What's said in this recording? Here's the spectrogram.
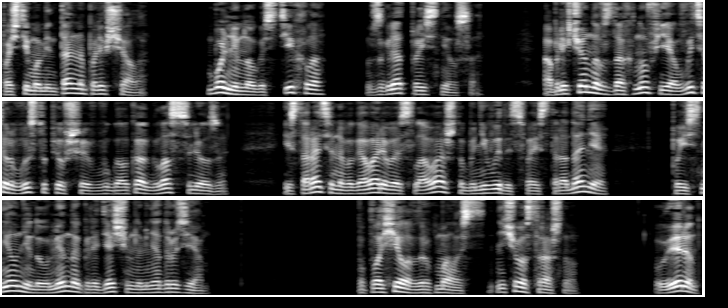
Почти моментально полегчало. Боль немного стихла, взгляд прояснился. Облегченно вздохнув, я вытер выступившие в уголках глаз слезы и, старательно выговаривая слова, чтобы не выдать свои страдания, пояснил недоуменно глядящим на меня друзьям. Поплохело вдруг малость, ничего страшного. «Уверен?»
